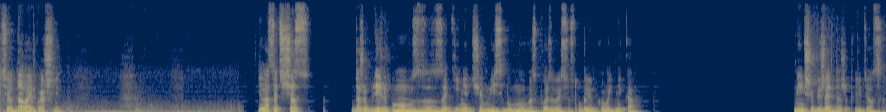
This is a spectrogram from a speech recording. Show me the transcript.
Все, давай, прошли. И нас, кстати, сейчас даже ближе, по-моему, затянет, чем если бы мы воспользовались услугами проводника. Меньше бежать даже придется.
